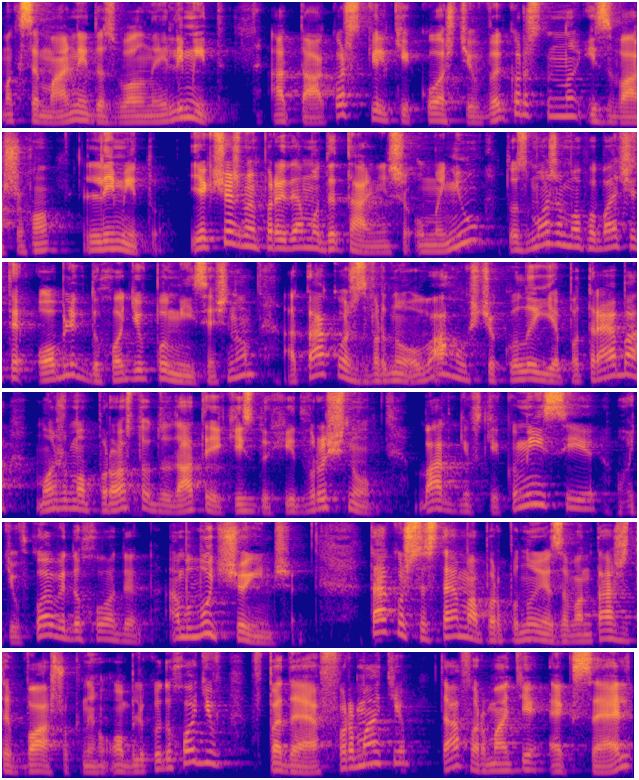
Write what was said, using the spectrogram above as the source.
максимальний дозволений ліміт, а також скільки коштів використано із вашого ліміту. Якщо ж ми перейдемо детальніше у меню, то зможемо побачити облік доходів помісячно, а також зверну увагу, що коли є потреба, можемо просто додати якийсь дохід вручну: банківські комісії, готівкові доходи або будь-що інше. Також система пропонує завантажити вашу книгу обліку доходів в pdf форматі та форматі Excel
